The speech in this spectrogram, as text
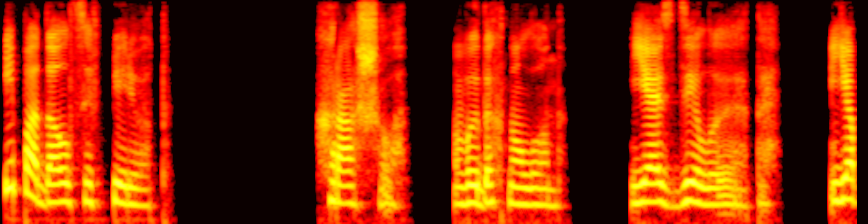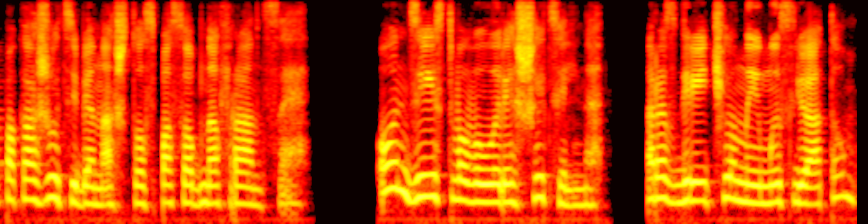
и подался вперед. «Хорошо», — выдохнул он. «Я сделаю это. Я покажу тебе, на что способна Франция». Он действовал решительно, разгоряченный мыслью о том,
